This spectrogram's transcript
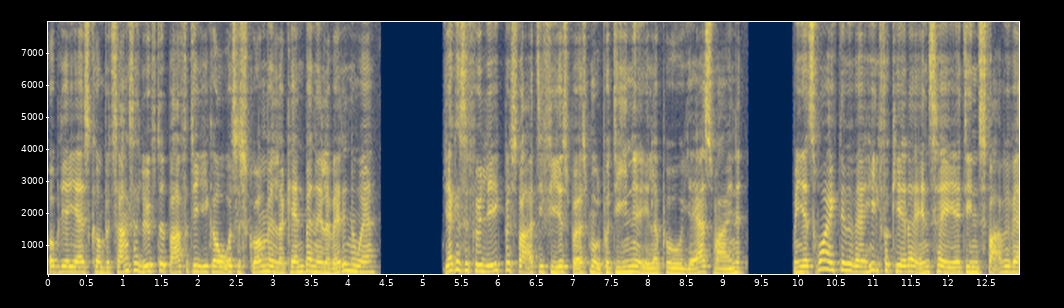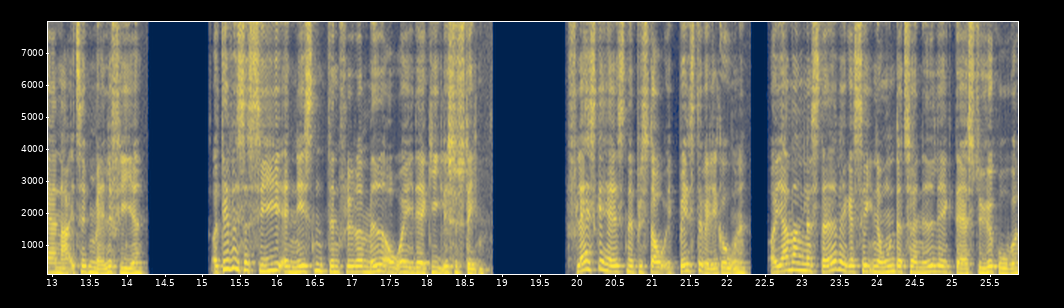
Og bliver jeres kompetencer løftet bare fordi I går over til Scrum eller Kanban eller hvad det nu er? Jeg kan selvfølgelig ikke besvare de fire spørgsmål på dine eller på jeres vegne, men jeg tror ikke, det vil være helt forkert at antage, at dine svar vil være nej til dem alle fire. Og det vil så sige, at nissen den flytter med over i det agile system. Flaskehalsene består i bedste velgående, og jeg mangler stadigvæk at se nogen, der tør nedlægge deres styregrupper.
